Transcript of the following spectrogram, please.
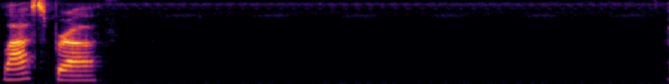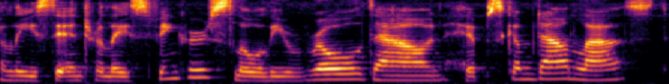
Last breath. Release the interlaced fingers, slowly roll down, hips come down last.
